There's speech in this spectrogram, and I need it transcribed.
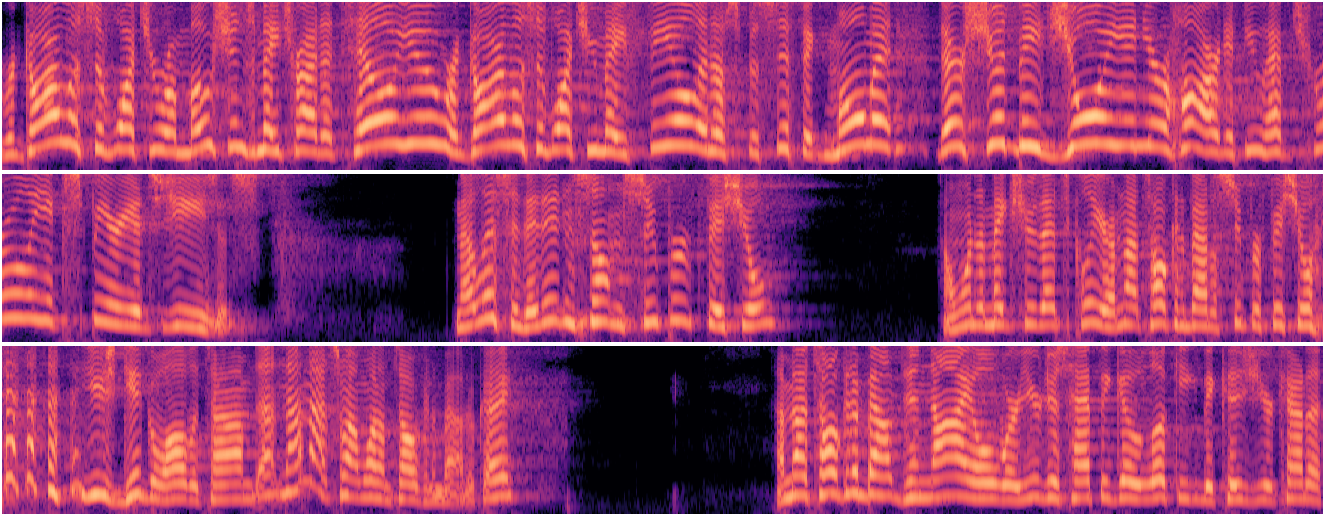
Regardless of what your emotions may try to tell you, regardless of what you may feel in a specific moment, there should be joy in your heart if you have truly experienced Jesus. Now, listen, it isn't something superficial. I want to make sure that's clear. I'm not talking about a superficial, you just giggle all the time. That's not what I'm talking about, okay? I'm not talking about denial where you're just happy go lucky because you're kind of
